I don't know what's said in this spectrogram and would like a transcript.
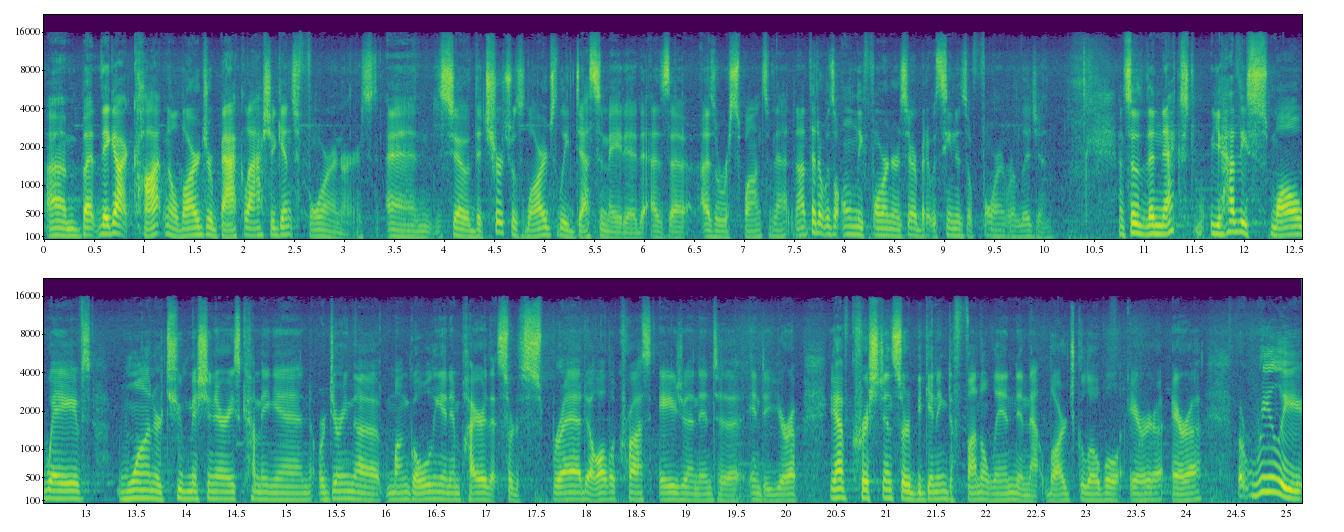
Um, but they got caught in a larger backlash against foreigners. And so the church was largely decimated as a, as a response of that. Not that it was only foreigners there, but it was seen as a foreign religion. And so the next, you have these small waves, one or two missionaries coming in, or during the Mongolian Empire that sort of spread all across Asia and into, into Europe. You have Christians sort of beginning to funnel in in that large global era. era. But really,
